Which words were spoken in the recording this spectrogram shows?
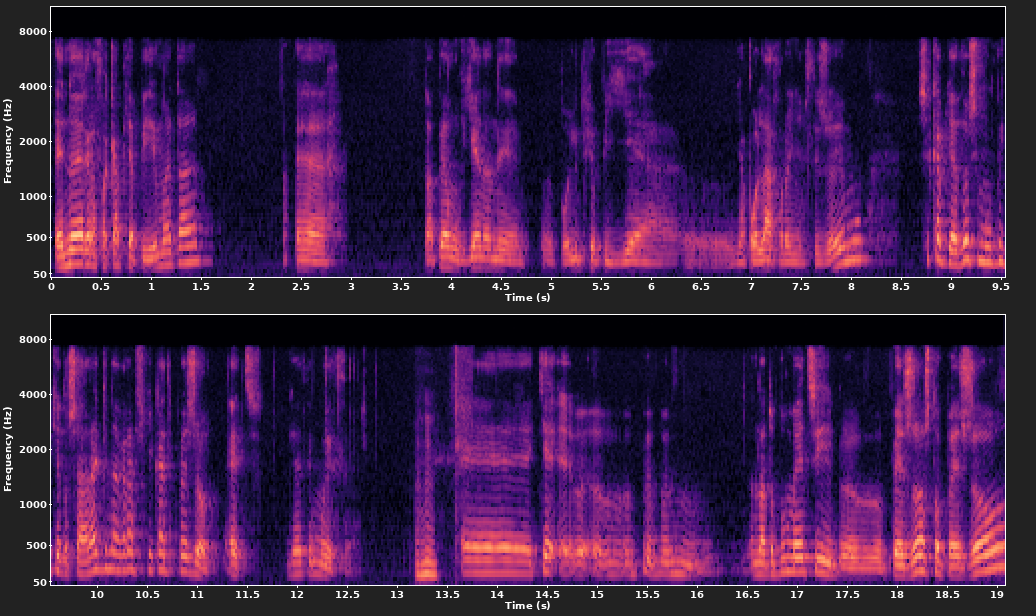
Ενώ έγραφα κάποια ποίηματα, ε, τα οποία μου βγαίνανε πολύ πιο πηγαία ε, για πολλά χρόνια στη ζωή μου, σε κάποια δόση μου μπήκε το σαράκι να γράψω και κάτι πεζό. Έτσι, γιατί μου ηρθε Ε, και ε, να το πούμε έτσι, πεζό στο πεζό,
